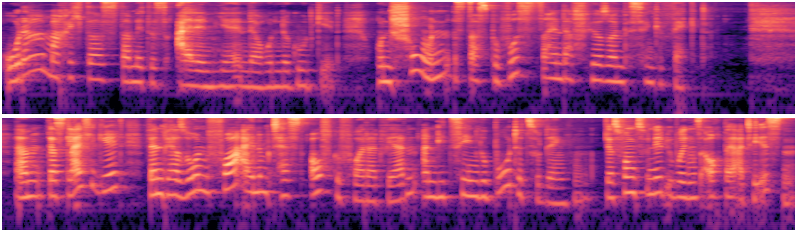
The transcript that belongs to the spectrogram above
oder mache ich das, damit es allen hier in der Runde gut geht? Und schon ist das Bewusstsein dafür so ein bisschen geweckt. Ähm, das gleiche gilt, wenn Personen vor einem Test aufgefordert werden, an die zehn Gebote zu denken. Das funktioniert übrigens auch bei Atheisten.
